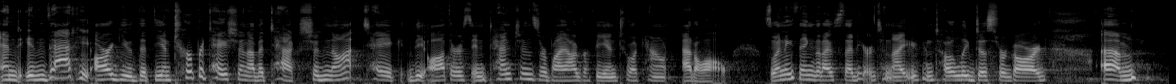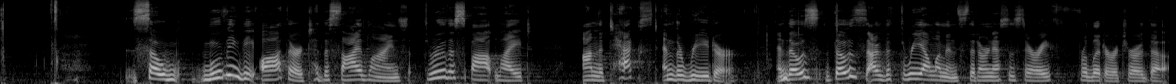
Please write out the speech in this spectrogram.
And in that, he argued that the interpretation of a text should not take the author's intentions or biography into account at all. So anything that I've said here tonight, you can totally disregard. Um, so moving the author to the sidelines through the spotlight on the text and the reader and those, those are the three elements that are necessary for literature the,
